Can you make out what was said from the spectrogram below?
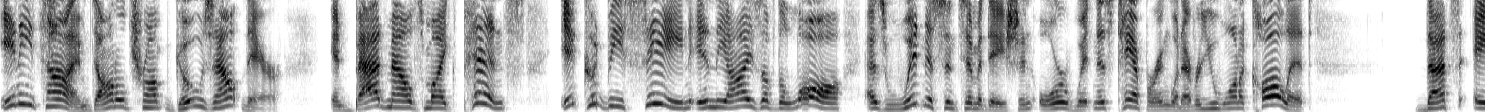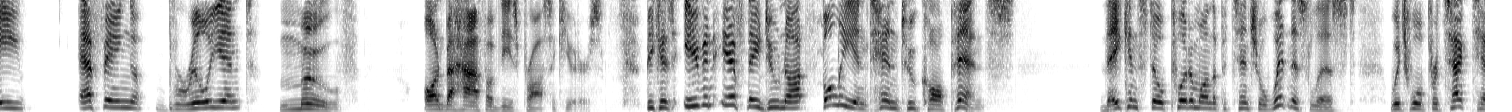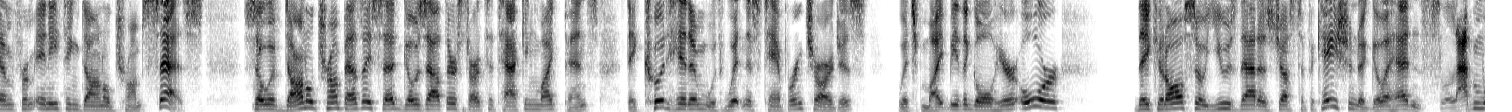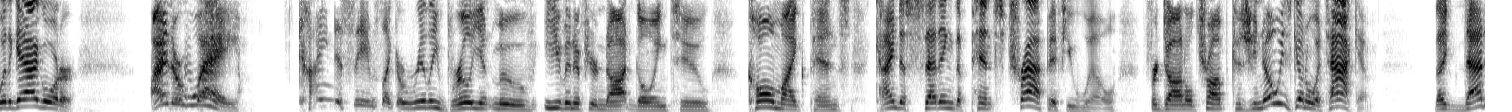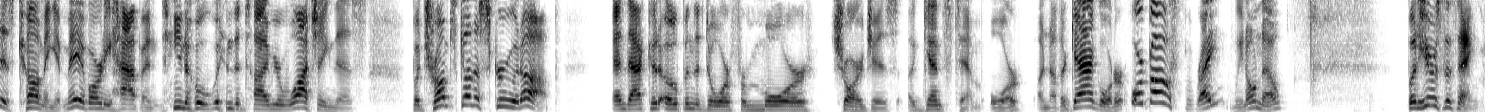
anytime Donald Trump goes out there and badmouths Mike Pence, it could be seen in the eyes of the law as witness intimidation or witness tampering, whatever you want to call it. That's a effing brilliant move on behalf of these prosecutors. Because even if they do not fully intend to call Pence, they can still put him on the potential witness list, which will protect him from anything Donald Trump says. So if Donald Trump, as I said, goes out there, starts attacking Mike Pence, they could hit him with witness tampering charges, which might be the goal here, or they could also use that as justification to go ahead and slap him with a gag order. Either way, kind of seems like a really brilliant move, even if you're not going to call Mike Pence, kind of setting the Pence trap, if you will, for Donald Trump, because you know he's going to attack him. Like that is coming. It may have already happened, you know, in the time you're watching this, but Trump's going to screw it up. And that could open the door for more charges against him or another gag order or both, right? We don't know. But here's the thing.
